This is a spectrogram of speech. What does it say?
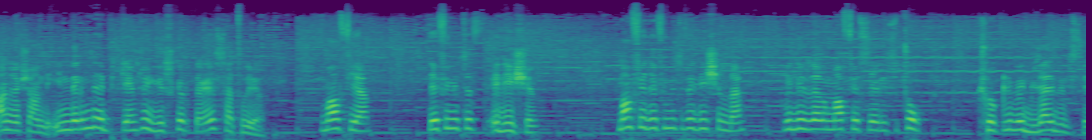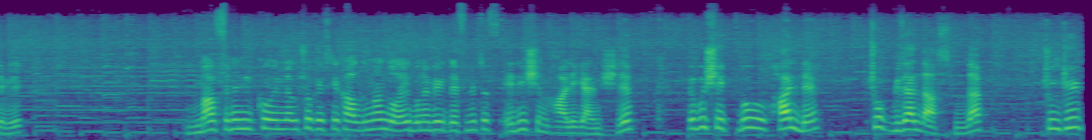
Ancak şu anda indirimde Epic Games'e 140 liraya satılıyor. Mafia Definitive Edition. Mafia Definitive Edition'da üzere Mafya serisi çok köklü ve güzel bir seri. Mafia'nın ilk oyunları çok eski kaldığından dolayı buna bir Definitive Edition hali gelmişti. Ve bu şek bu halde çok güzeldi aslında. Çünkü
